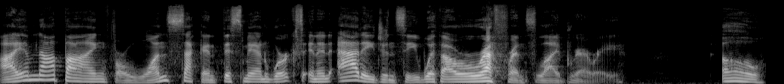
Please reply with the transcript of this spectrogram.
I am not buying for one second this man works in an ad agency with a reference library. Oh,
